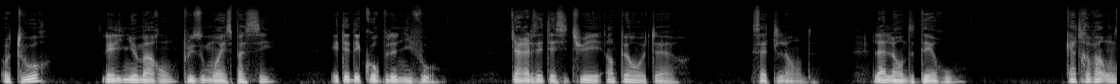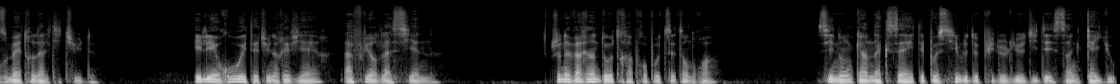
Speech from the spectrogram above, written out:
Autour, les lignes marron, plus ou moins espacées, étaient des courbes de niveau, car elles étaient situées un peu en hauteur, cette lande, la lande des roues. 91 mètres d'altitude. Et les roues étaient une rivière, affluent de la Sienne. Je n'avais rien d'autre à propos de cet endroit, sinon qu'un accès était possible depuis le lieu dit des cinq cailloux.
